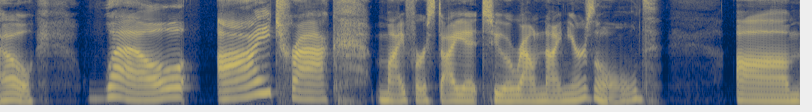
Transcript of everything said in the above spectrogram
Oh, well, I track my first diet to around nine years old. Um,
